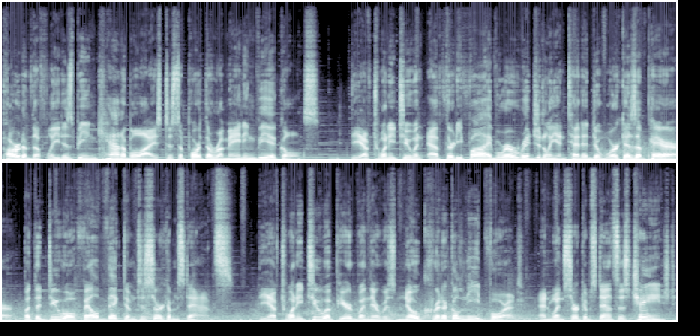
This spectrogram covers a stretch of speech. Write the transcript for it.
Part of the fleet is being cannibalized to support the remaining vehicles. The F 22 and F 35 were originally intended to work as a pair, but the duo fell victim to circumstance. The F 22 appeared when there was no critical need for it, and when circumstances changed,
